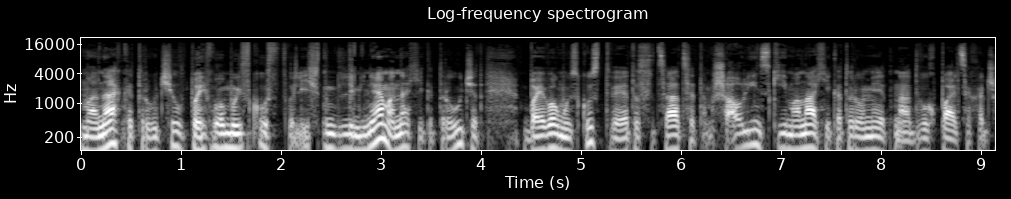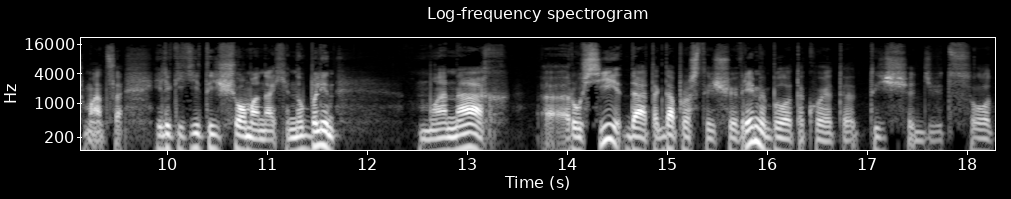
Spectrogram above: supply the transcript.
Монах, который учил боевому искусству. Лично для меня монахи, которые учат боевому искусству, это ассоциация, там, шаулинские монахи, которые умеют на двух пальцах отжиматься, или какие-то еще монахи. Но, блин, монах э, Руси, да, тогда просто еще и время было такое, это 1900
